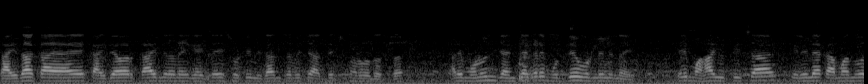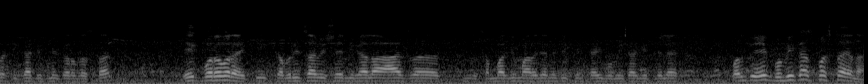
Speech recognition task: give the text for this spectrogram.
कायदा काय आहे कायद्यावर काय निर्णय घ्यायचा हे शेवटी विधानसभेचे अध्यक्ष ठरवत असतं आणि म्हणून ज्यांच्याकडे मुद्दे उरलेले नाहीत ते महायुतीच्या केलेल्या कामांवर टीका टिप्पणी करत असतात. एक बरोबर आहे की कबरीचा विषय निघाला आज संभाजी महाराजांनी देखील काही भूमिका घेतलेल्या आहेत. परंतु एक भूमिका स्पष्ट आहे ना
